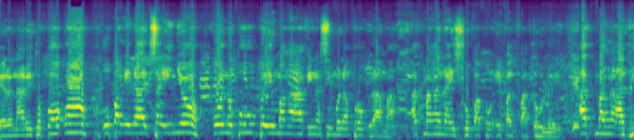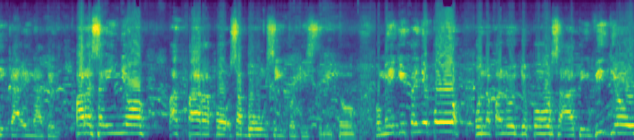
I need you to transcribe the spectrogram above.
Pero narito po ako upang ilahad sa inyo kung ano po ba yung mga aking nasimulang programa at mga nais ko pa pong ipagpatuloy at mga adhikain natin para sa inyo at para po sa buong 5 distrito. Kung makikita nyo po, kung napanood nyo po sa ating video,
